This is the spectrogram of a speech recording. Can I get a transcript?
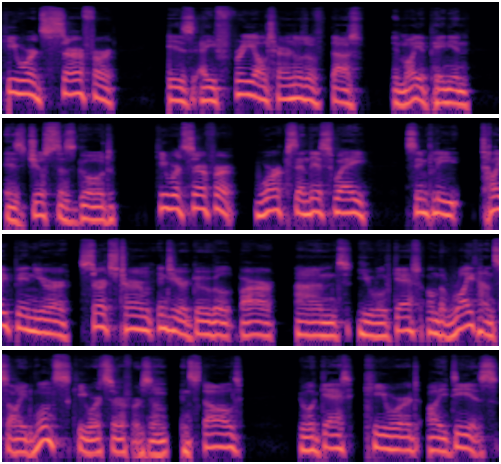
Keyword surfer is a free alternative that, in my opinion, is just as good. Keyword Surfer works in this way. Simply type in your search term into your Google bar and you will get on the right hand side, once Keyword Surfer is installed, you will get keyword ideas.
